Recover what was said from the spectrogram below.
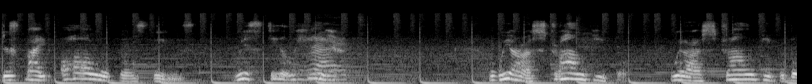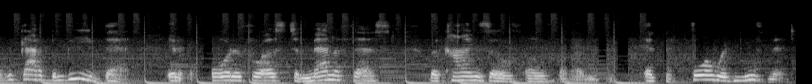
despite all of those things, we're still here. We are a strong people. We are a strong people, but we got to believe that in order for us to manifest the kinds of, of um, forward movement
